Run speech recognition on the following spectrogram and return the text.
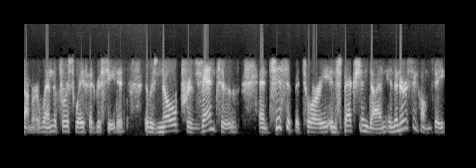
summer when the first wave had receded. There was no preventive, anticipatory inspection done in the nursing homes. They,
